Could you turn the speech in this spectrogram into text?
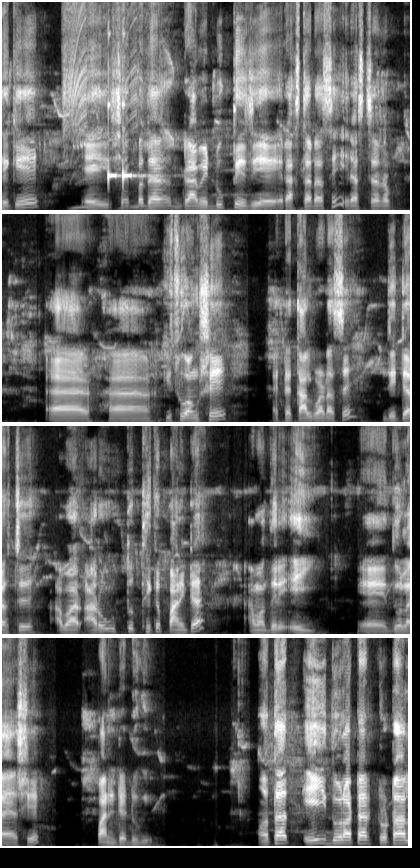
থেকে এই শেখবাদা গ্রামে ঢুকতে যে রাস্তাটা আছে, এই রাস্তার কিছু অংশে একটা কালভার্ট আছে, যেটা হচ্ছে আবার আরও উত্তর থেকে পানিটা আমাদের এই দোলায় আসে, পানিটা ডুবে অর্থাৎ এই দোলাটার টোটাল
